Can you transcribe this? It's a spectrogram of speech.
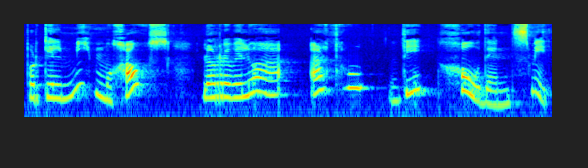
porque el mismo House lo reveló a Arthur D. Howden Smith,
